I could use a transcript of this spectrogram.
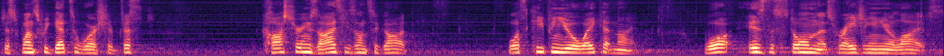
just once we get to worship, just cast your anxieties onto God. What's keeping you awake at night? What is the storm that's raging in your lives?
